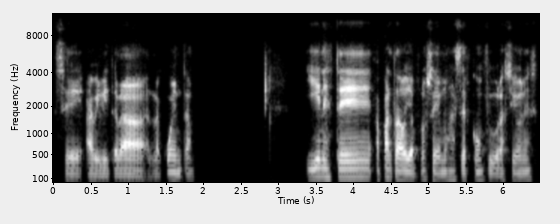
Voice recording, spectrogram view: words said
se habilite la, cuenta. Y en este apartado ya procedemos a hacer configuraciones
